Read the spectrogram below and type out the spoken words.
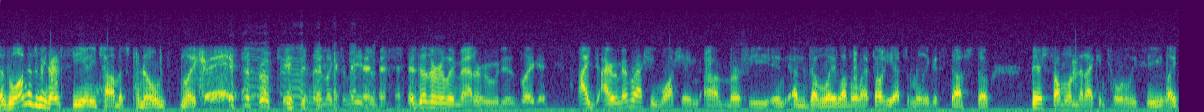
As long as we don't see any Thomas Pannone like in the rotation, then like to me, it, just, it doesn't really matter who it is. Like, I I remember actually watching um, Murphy in, on the Double A level. and I thought he had some really good stuff. So there's someone that I can totally see like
